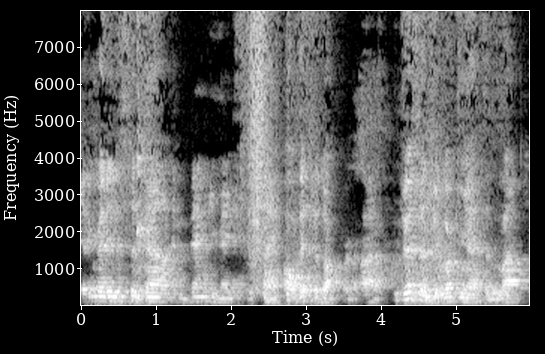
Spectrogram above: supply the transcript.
getting ready to sit down, and then he makes the saying, oh, this is awkward. Just as you're looking at the love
